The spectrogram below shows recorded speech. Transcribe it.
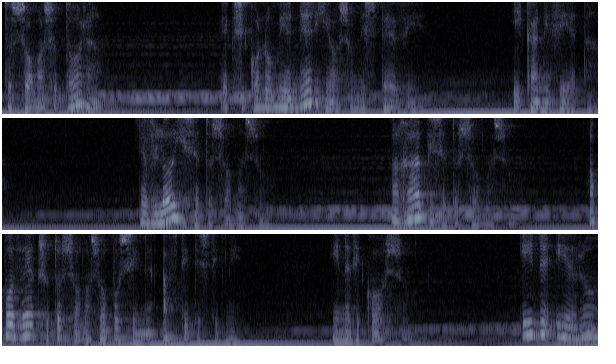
Το σώμα σου τώρα εξοικονομεί ενέργεια όσο νηστεύει ή κάνει δίαιτα. Ευλόγησε το σώμα σου Αγάπησε το σώμα σου. Αποδέξου το σώμα σου όπως είναι αυτή τη στιγμή. Είναι δικό σου. Είναι ιερό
